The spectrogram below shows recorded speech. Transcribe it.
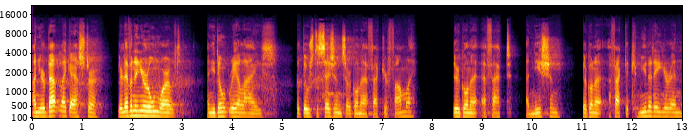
And you're a bit like Esther. You're living in your own world and you don't realize that those decisions are going to affect your family. They're going to affect a nation. They're going to affect the community you're in.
